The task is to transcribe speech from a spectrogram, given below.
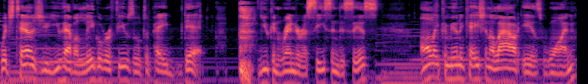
which tells you you have a legal refusal to pay debt. you can render a cease and desist. Only communication allowed is one,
